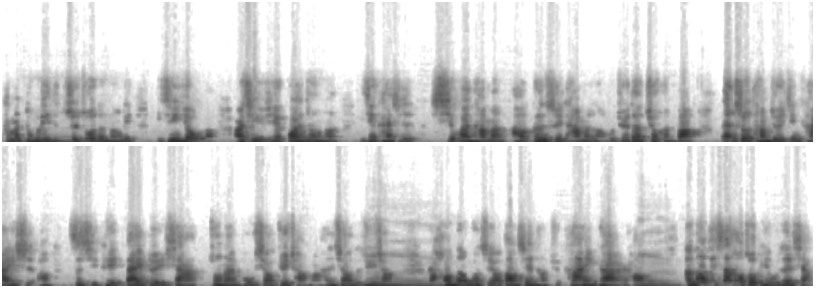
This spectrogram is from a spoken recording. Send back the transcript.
他们独立的制作的能力已经有了，而且有些观众呢已经开始喜欢他们啊，跟随他们了，我觉得就很棒。那个时候他们就已经开始啊，自己可以带队下中南部小剧场嘛，很小的剧场，然后呢，我只要到现场去看一看，然后等到第三号作品，我在想，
